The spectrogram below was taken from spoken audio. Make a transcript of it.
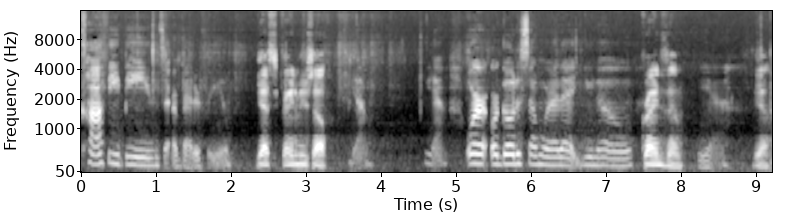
coffee beans are better for you. Yes, grind them yourself. Yeah, yeah. Or or go to somewhere that you know. Grinds them. Yeah. Yeah.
